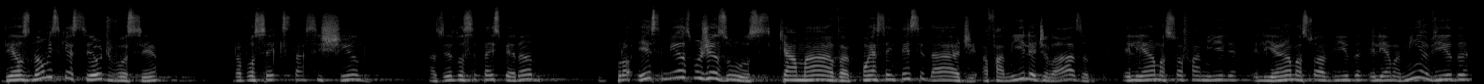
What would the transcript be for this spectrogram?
Deus não esqueceu de você. Para você que está assistindo, às vezes você está esperando esse mesmo Jesus que amava com essa intensidade a família de Lázaro, ele ama a sua família, ele ama a sua vida, ele ama a minha vida,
